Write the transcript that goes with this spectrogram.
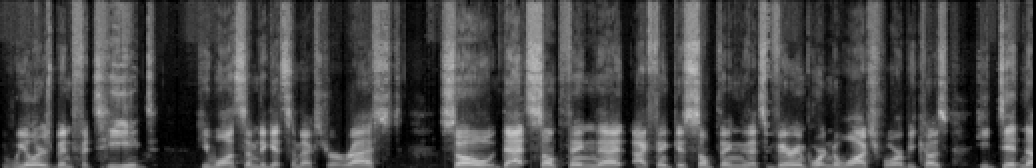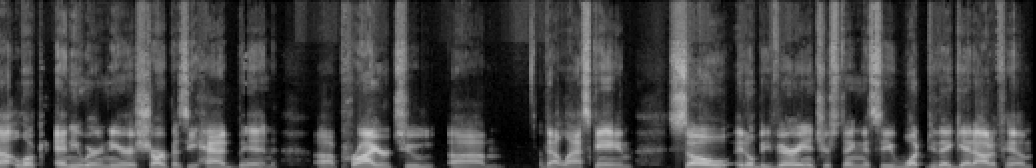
Wheeler's been fatigued. He wants them to get some extra rest. So that's something that I think is something that's very important to watch for because he did not look anywhere near as sharp as he had been uh, prior to um, that last game. So it'll be very interesting to see what do they get out of him.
